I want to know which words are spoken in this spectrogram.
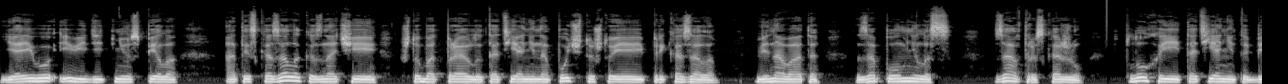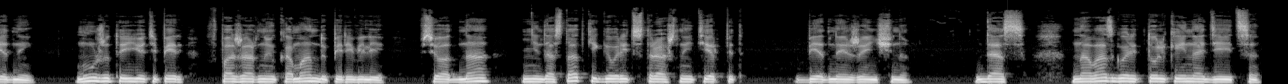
Я его и видеть не успела. А ты сказала казначее, чтобы отправила Татьяне на почту, что я ей приказала? Виновата. Запомнилась. Завтра скажу. Плохо ей Татьяне-то бедной. Мужа-то ее теперь в пожарную команду перевели. Все одна, недостатки, говорит, страшные терпит. Бедная женщина. Дас, на вас, говорит, только и надеяться.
